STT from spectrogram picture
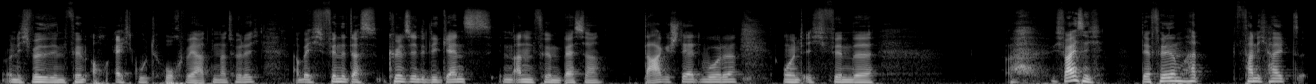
Und ich würde den Film auch echt gut hochwerten, natürlich. Aber ich finde, dass künstliche Intelligenz in anderen Filmen besser dargestellt wurde. Und ich finde, ich weiß nicht, der Film hat fand ich halt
